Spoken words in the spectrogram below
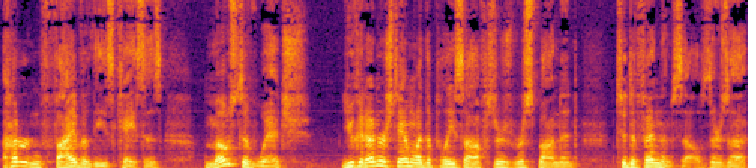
105 of these cases, most of which you could understand why the police officers responded to defend themselves. There's a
